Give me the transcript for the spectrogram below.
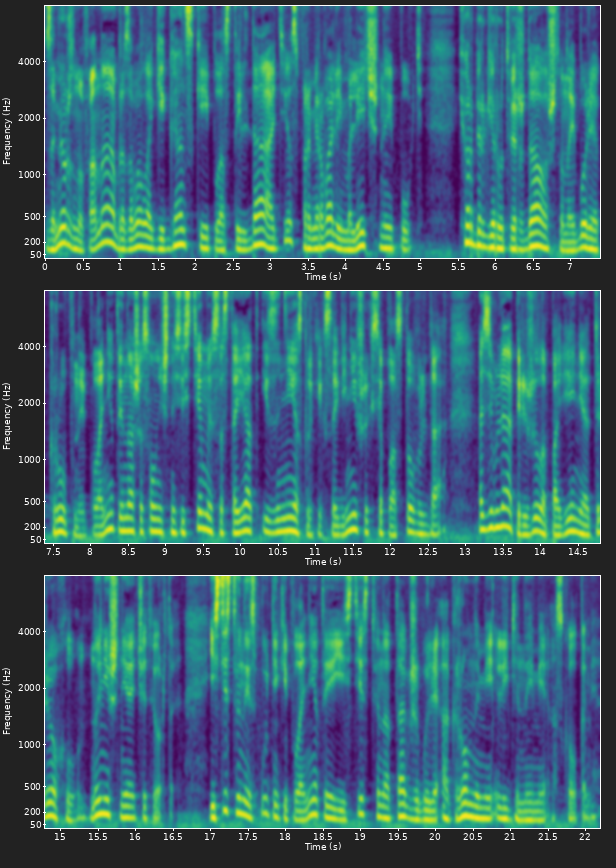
Замерзнув, она образовала гигантские пласты льда, а те сформировали Млечный Путь. Хербергер утверждал, что наиболее крупные планеты нашей Солнечной системы состоят из нескольких соединившихся пластов льда, а Земля пережила падение трех лун, нынешняя четвертая. Естественные спутники планеты, естественно, также были огромными ледяными осколками.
